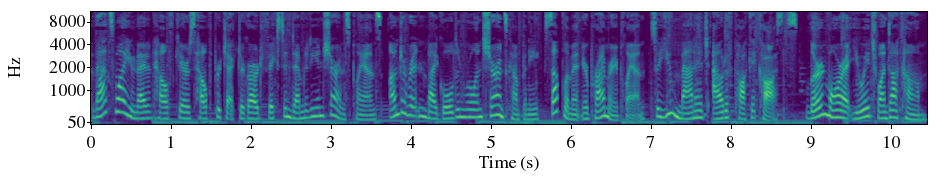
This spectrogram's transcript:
That's why United Healthcare's Health Protector Guard fixed indemnity insurance plans, underwritten by Golden Rule Insurance Company, supplement your primary plan so you manage out of pocket costs. Learn more at uh1.com.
